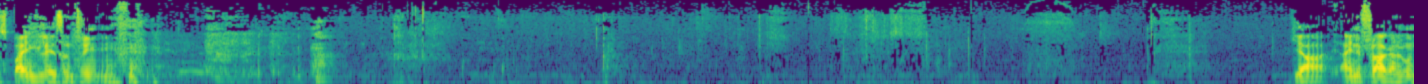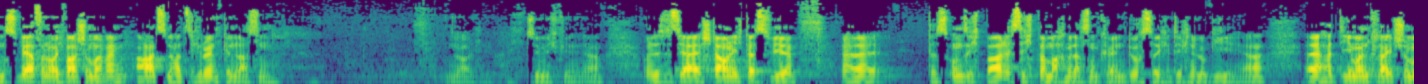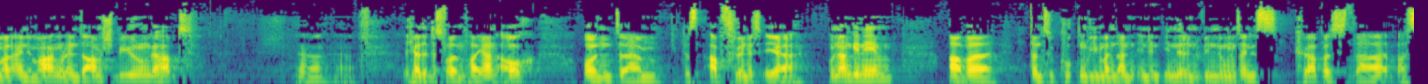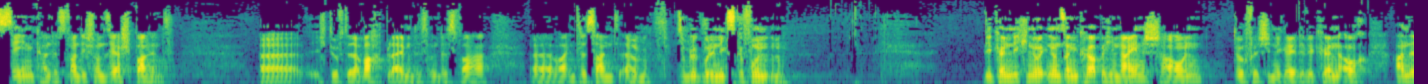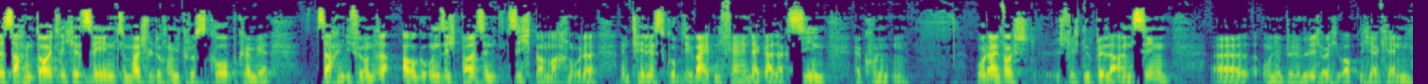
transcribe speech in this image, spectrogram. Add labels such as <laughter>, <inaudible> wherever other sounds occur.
aus beiden Gläsern trinken. <laughs> Ja, eine Frage an uns. Wer von euch war schon mal beim Arzt und hat sich röntgen lassen? Ja, ziemlich viele, ja. Und es ist ja erstaunlich, dass wir äh, das Unsichtbare sichtbar machen lassen können durch solche Technologie. Ja. Äh, hat jemand vielleicht schon mal eine Magen- oder eine Darmspiegelung gehabt? Ja, ja. Ich hatte das vor ein paar Jahren auch und ähm, das Abführen ist eher unangenehm, aber dann zu gucken, wie man dann in den inneren Windungen seines Körpers da was sehen kann, das fand ich schon sehr spannend. Äh, ich durfte da wach bleiben das, und das war, äh, war interessant. Ähm, zum Glück wurde nichts gefunden. Wir können nicht nur in unseren Körper hineinschauen durch verschiedene Geräte, wir können auch andere Sachen deutlicher sehen, zum Beispiel durch ein Mikroskop können wir Sachen, die für unser Auge unsichtbar sind, sichtbar machen oder ein Teleskop, die weiten Fernen der Galaxien erkunden. Oder einfach schlicht eine Brille anziehen. Äh, ohne Brille würde ich euch überhaupt nicht erkennen.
